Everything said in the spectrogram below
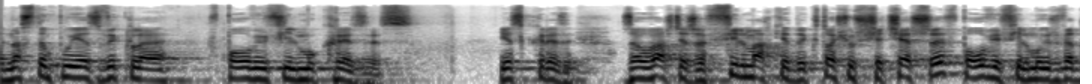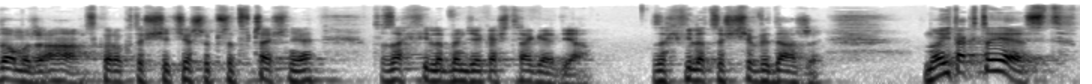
y, następuje zwykle w połowie filmu kryzys. Jest kryzys. Zauważcie, że w filmach, kiedy ktoś już się cieszy, w połowie filmu już wiadomo, że aha, skoro ktoś się cieszy przedwcześnie, to za chwilę będzie jakaś tragedia. Za chwilę coś się wydarzy. No i tak to jest.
